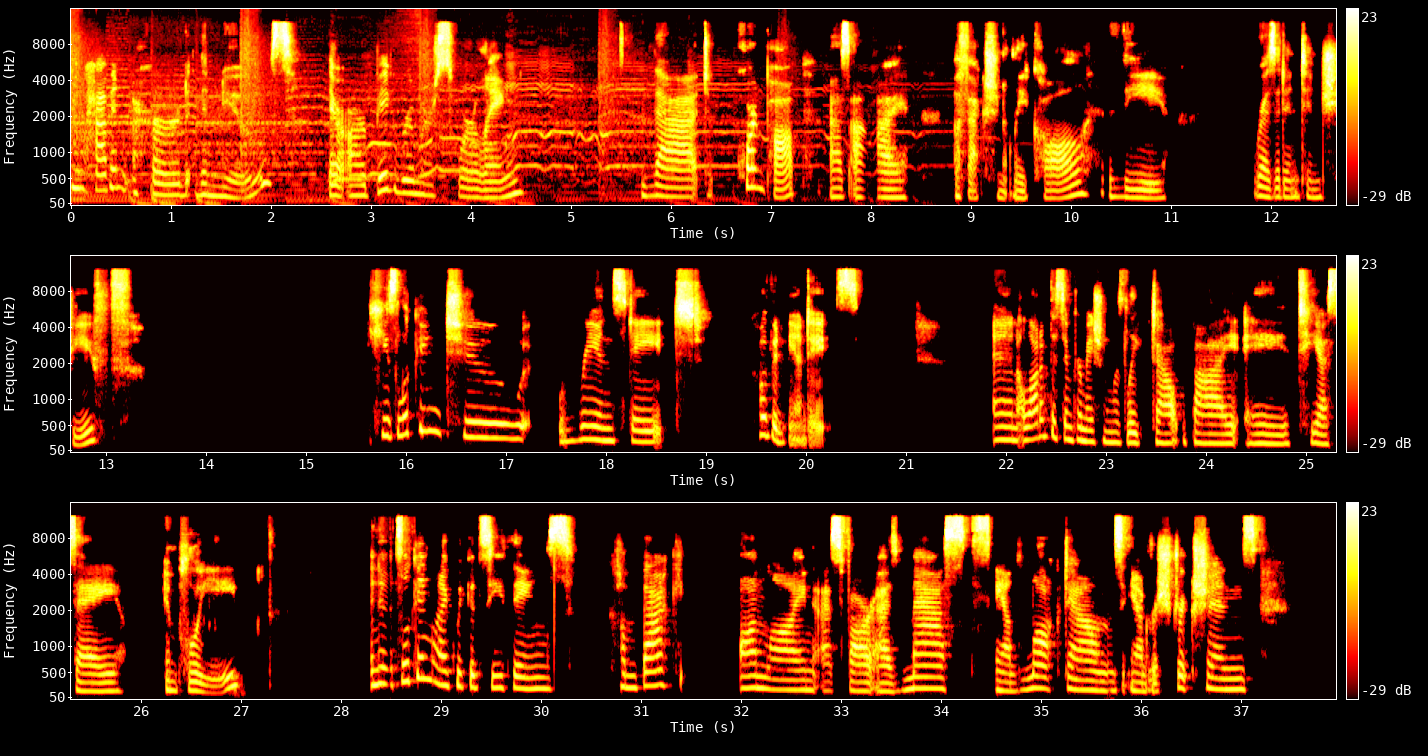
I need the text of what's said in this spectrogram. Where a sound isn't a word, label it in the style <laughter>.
If you haven't heard the news, there are big rumors swirling that Corn Pop, as I affectionately call the resident in chief, he's looking to reinstate COVID mandates. And a lot of this information was leaked out by a TSA employee. And it's looking like we could see things come back online as far as masks and lockdowns and restrictions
